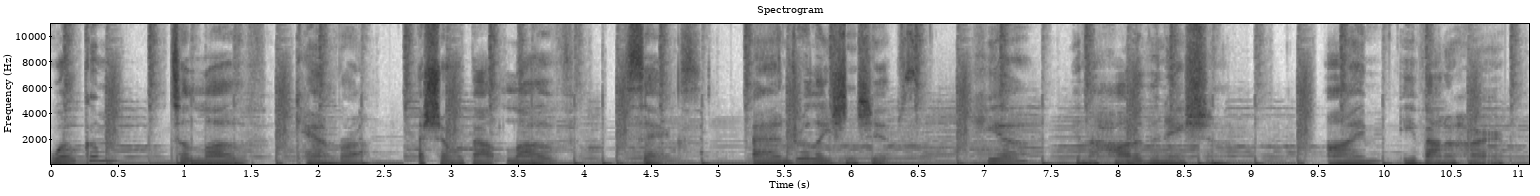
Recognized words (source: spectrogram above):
Welcome to Love Canberra, a show about love, sex, and relationships here in the heart of the nation. I'm Ivana Ho.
